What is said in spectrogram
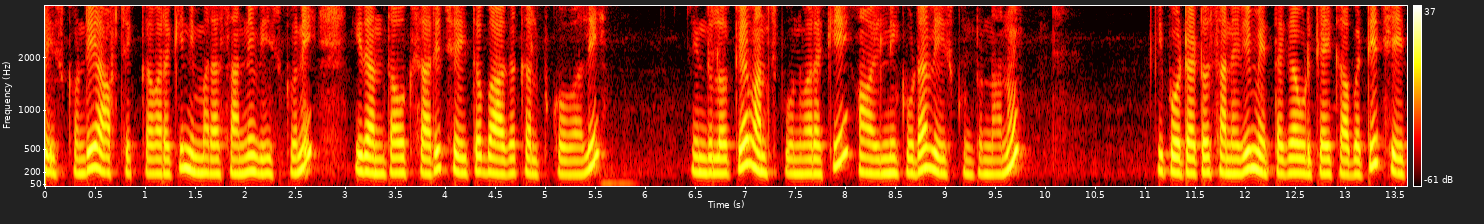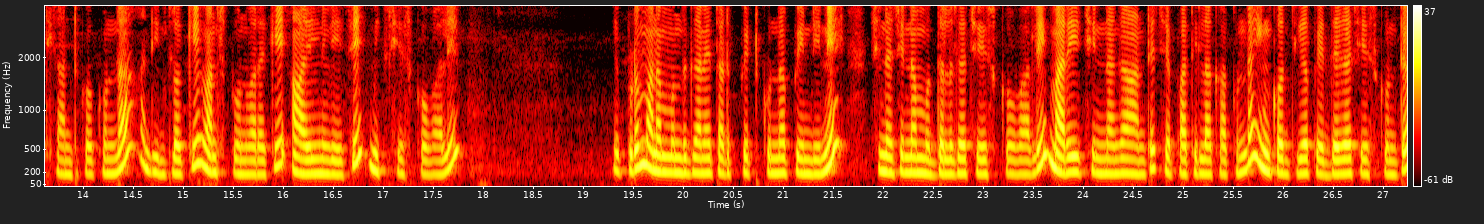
వేసుకోండి. హాఫ్ చెక్క వరకు నిమ్మరసాన్ని వేసుకొని ఇదంతా ఒకసారి చేయితో బాగా కలుపుకోవాలి. ఇందులోకే వన్ స్పూన్ వరకు ఆయిల్ని కూడా వేసుకుంటున్నాను. ఈ పొటాటోస్ అనేవి మెత్తగా ఉడికాయి కాబట్టి చేతికి అంటుకోకుండా దీంట్లోకి వన్ స్పూన్ వరకు ఆయిల్ని వేసి మిక్స్ చేసుకోవాలి. ఇప్పుడు మనం ముందుగానే తడిపి పెట్టుకున్న పిండిని చిన్న చిన్న ముద్దలుగా చేసుకోవాలి. మరీ చిన్నగా అంటే చపాతీలా కాకుండా ఇంకొద్దిగా పెద్దగా చేసుకుంటే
